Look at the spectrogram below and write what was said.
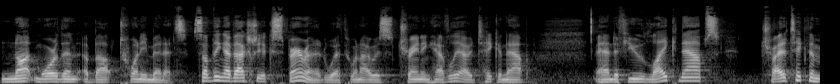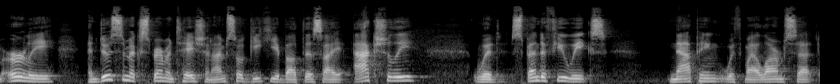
not more than about 20 minutes. Something I've actually experimented with when I was training heavily. I would take a nap. And if you like naps, try to take them early and do some experimentation. I'm so geeky about this. I actually would spend a few weeks napping with my alarm set,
